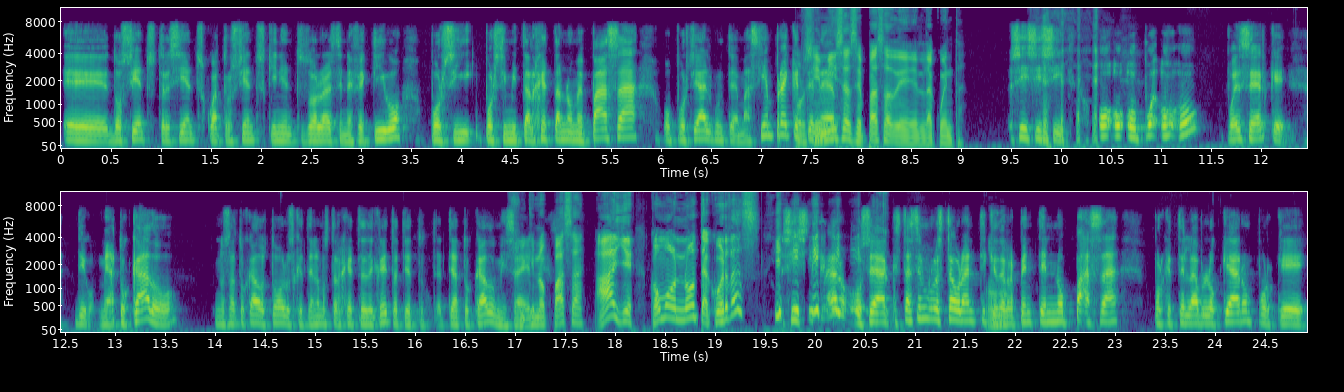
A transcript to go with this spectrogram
200, 300, 400, 500 dólares en efectivo por si, por si mi tarjeta no me pasa o por si hay algún tema. Siempre hay que tener... Por si Misa se pasa de la cuenta. Sí, sí, sí. o, o puede ser que, digo, me ha tocado nos ha tocado todos los que tenemos tarjetas de crédito, te, ha tocado, Misael. Sí, que no pasa. Ay, ¿cómo no? ¿Te acuerdas? Sí, sí, claro. O sea, que estás en un restaurante y que de repente no pasa porque te la bloquearon, porque,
